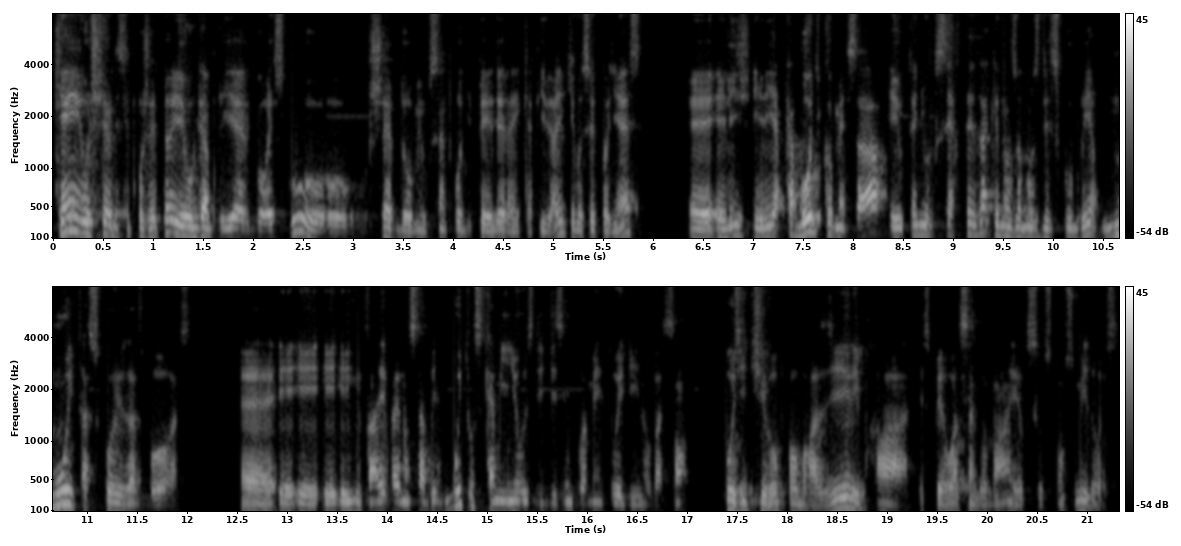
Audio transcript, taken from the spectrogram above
quem é o chefe desse projeto é o Gabriel Gorescu, o chefe do meu centro de PD lá em Capivari, que você conhece. Ele, ele acabou de começar e eu tenho certeza que nós vamos descobrir muitas coisas boas é, e, e, e, vai, vai nos abrir muitos caminhos de desenvolvimento e de inovação positivo para o Brasil e para, espero, a Saint-Gobain e os seus consumidores.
